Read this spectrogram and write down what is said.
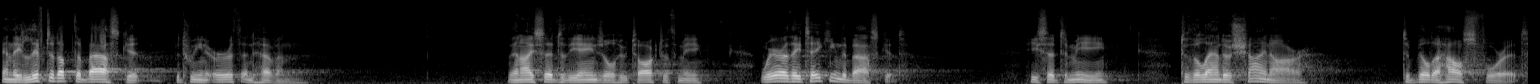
and they lifted up the basket between earth and heaven. Then I said to the angel who talked with me, Where are they taking the basket? He said to me, To the land of Shinar, to build a house for it.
